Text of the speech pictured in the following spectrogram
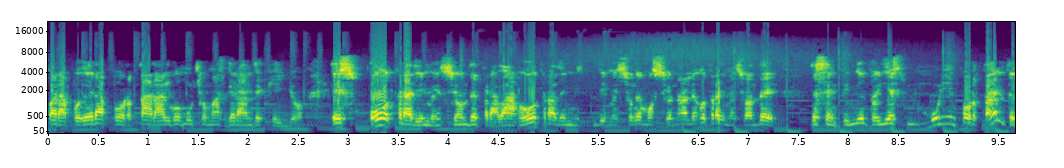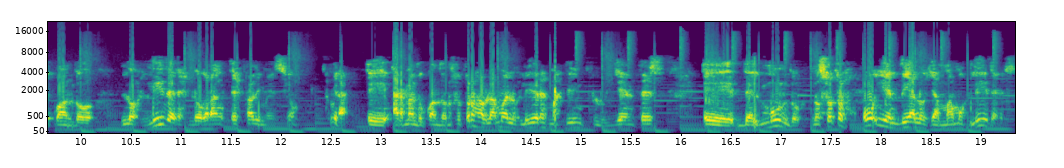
para poder aportar algo mucho más grande que yo. Es otra dimensión de trabajo, otra dimensión emocional, es otra dimensión de, sentimiento y es muy importante cuando los líderes logran esta dimensión Mira, eh, Armando, cuando nosotros hablamos de los líderes más influyentes eh, del mundo, nosotros hoy en día los llamamos líderes.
